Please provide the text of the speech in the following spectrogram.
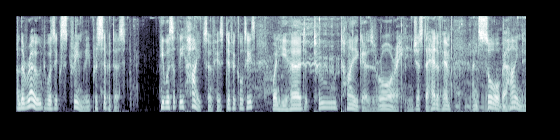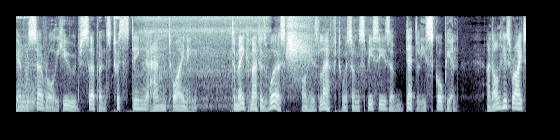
and the road was extremely precipitous. He was at the height of his difficulties when he heard two tigers roaring just ahead of him and saw behind him several huge serpents twisting and twining. To make matters worse, on his left were some species of deadly scorpion, and on his right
